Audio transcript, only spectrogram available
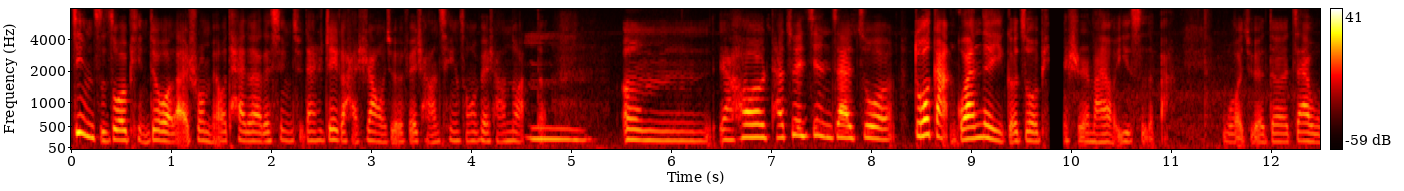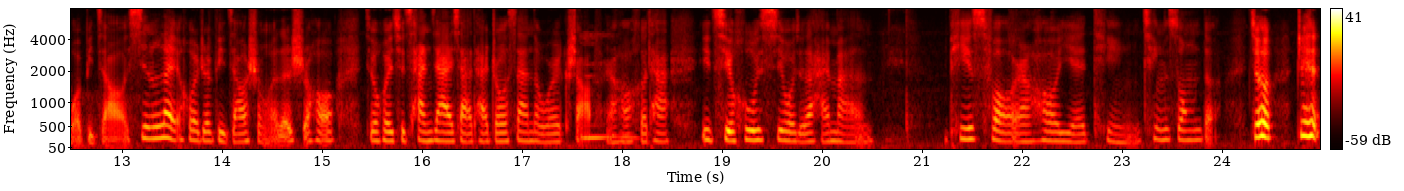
镜子作品对我来说没有太大的兴趣，但是这个还是让我觉得非常轻松、非常暖的。嗯，然后他最近在做多感官的一个作品，也是蛮有意思的吧？我觉得在我比较心累或者比较什么的时候，就会去参加一下他周三的 workshop，然后和他一起呼吸，我觉得还蛮。peaceful，然后也挺轻松的。就这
